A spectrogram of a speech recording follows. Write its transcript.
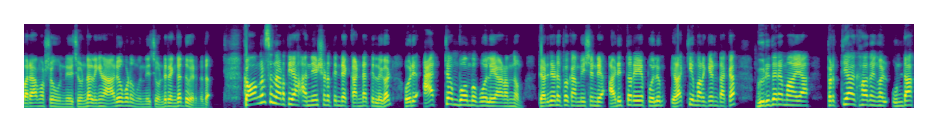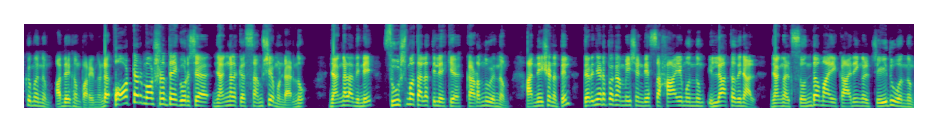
പരാമർശം ഉന്നയിച്ചുകൊണ്ട് അല്ലെങ്കിൽ ആരോപണം ഉന്നയിച്ചുകൊണ്ട് രംഗത്ത് വരുന്നത്. കോൺഗ്രസ് നടത്തിയ അന്വേഷണത്തിന്റെ കണ്ടെത്തലുകൾ ഒരു ആറ്റം ബോംബ് പോലെയാണെന്നും തെരഞ്ഞെടുപ്പ് കമ്മീഷന്റെ അടിത്തറയെ പോലും ഇളക്കി തക്ക ഗുരുതരമായ പ്രത്യാഘാതങ്ങൾ ഉണ്ടാക്കുമെന്നും അദ്ദേഹം പറയുന്നുണ്ട്. വോട്ടർ മോഷണത്തെക്കുറിച്ച് ഞങ്ങൾക്ക് സംശയമുണ്ടായിരുന്നു. ഞങ്ങൾ അതിന്റെ സൂക്ഷ്മതലത്തിലേക്ക് കടന്നുവെന്നും അന്വേഷണത്തിൽ തെരഞ്ഞെടുപ്പ് കമ്മീഷന്റെ സഹായമൊന്നും ഇല്ലാത്തതിനാൽ ഞങ്ങൾ സ്വന്തമായി കാര്യങ്ങൾ ചെയ്തുവെന്നും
